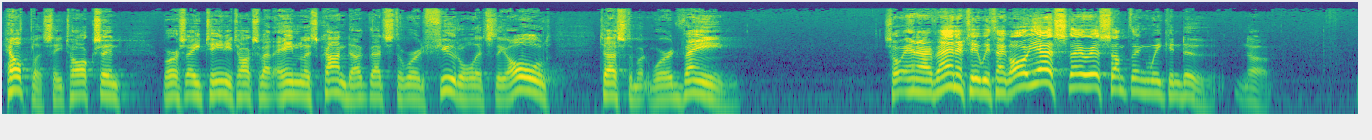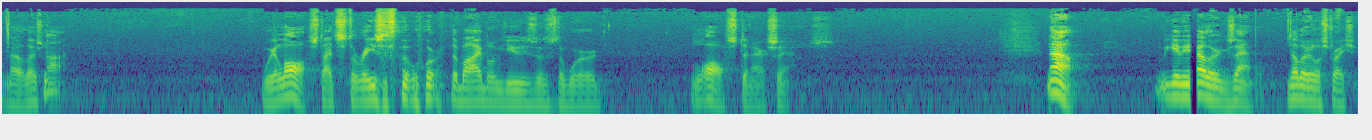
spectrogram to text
helpless. He talks in verse 18, he talks about aimless conduct. That's the word futile. It's the Old Testament word vain. So in our vanity, we think, oh, yes, there is something we can do. No, no, there's not. We're lost. That's the reason the, word, the Bible uses the word lost in our sins. Now, let me give you another example, another illustration.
